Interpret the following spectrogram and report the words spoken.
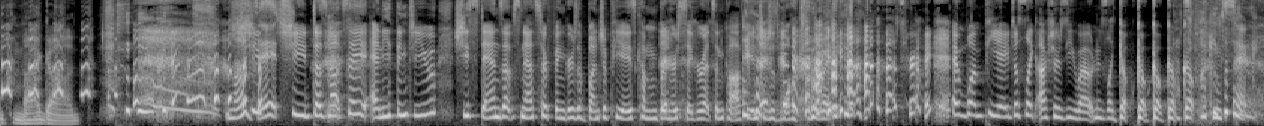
Oh my god. She, she does not say anything to you. She stands up, snaps her fingers. A bunch of PAs come and bring her cigarettes and coffee, and she just walks away. That's right. And one PA just like ushers you out and is like, go, go, go, go, go. Fucking sick.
